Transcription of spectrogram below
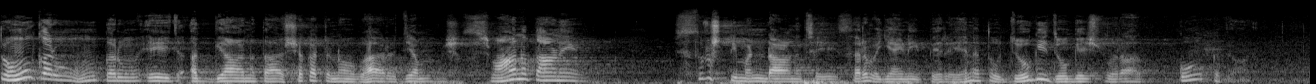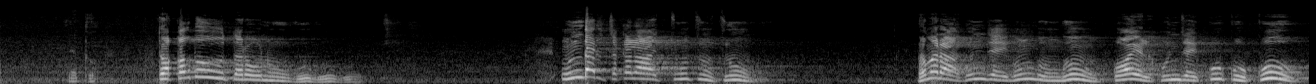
તો હું કરું હું કરું એ જ અજ્ઞાનતા શકટનો ભાર જેમ શ્વાન તાણે સૃષ્ટિ મંડાણ છે સર્વયણી પહેરે. એને તો જોગી જોગેશ્વરા કોક જાણે. તો તો કબૂતરોનું ગુ ગુ ગુ. ઉંદર ચકલા ચૂં, ચું, ચૂં. ભમરા ગુંજે ગું ગું કોયલ કુંજે કુ કુ કુ.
